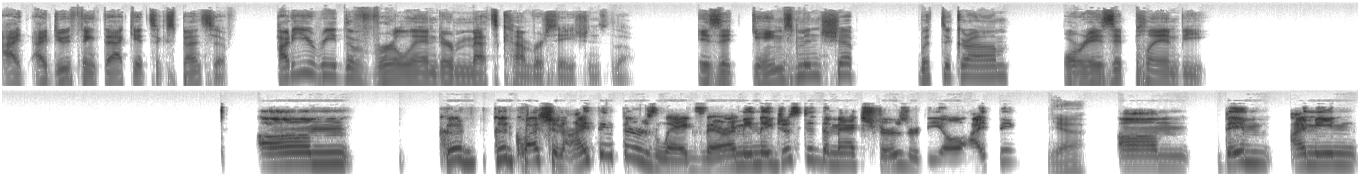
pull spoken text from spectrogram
I, I do think that gets expensive. How do you read the Verlander Mets conversations, though? Is it gamesmanship with DeGrom or is it plan B? Um, good good question. I think there's legs there. I mean, they just did the Max Scherzer deal. I think Yeah. um they I mean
